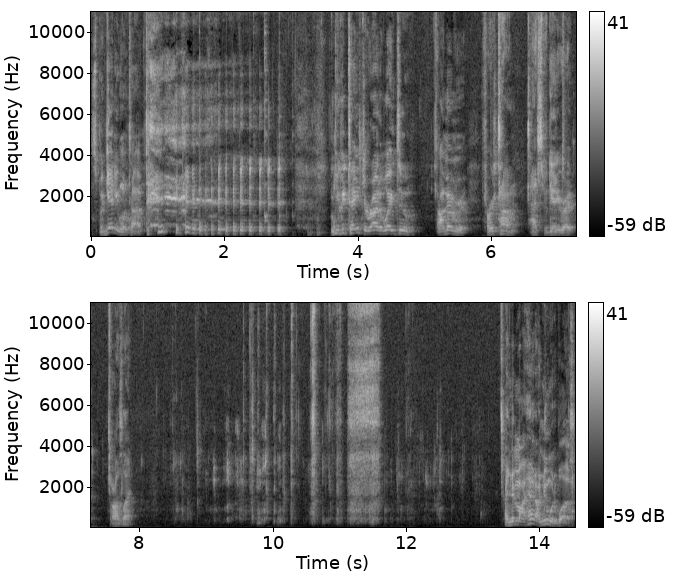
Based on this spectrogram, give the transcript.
spaghetti one time. you could taste it right away too. I remember first time I had spaghetti, right? I was like, and in my head I knew what it was.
